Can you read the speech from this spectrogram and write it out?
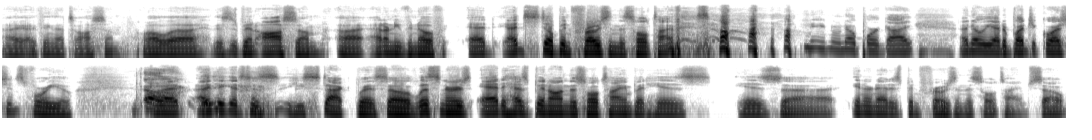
I, I think that's awesome. Well, uh, this has been awesome. Uh, I don't even know if Ed Ed's still been frozen this whole time. so I don't even know, poor guy. I know he had a bunch of questions for you. Oh, but I think it's just he's stuck. But so listeners, Ed has been on this whole time, but his his uh, internet has been frozen this whole time. So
